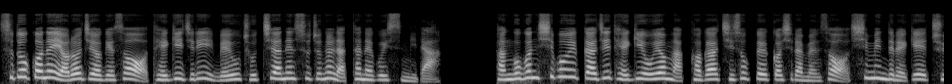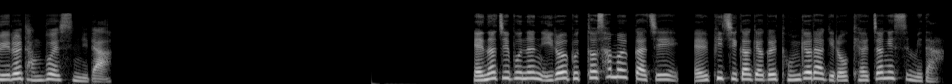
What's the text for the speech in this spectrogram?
수도권의 여러 지역에서 대기질이 매우 좋지 않은 수준을 나타내고 있습니다. 당국은 15일까지 대기 오염 악화가 지속될 것이라면서 시민들에게 주의를 당부했습니다. 에너지부는 1월부터 3월까지 LPG 가격을 동결하기로 결정했습니다.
